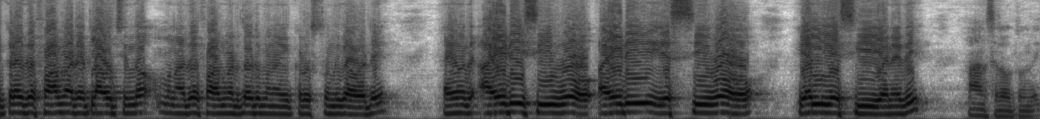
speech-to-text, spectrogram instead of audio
ఇక్కడైతే ఫార్మాట్ ఎట్లా వచ్చిందో మన అదే ఫార్మాట్ తోటి మనం ఇక్కడ వస్తుంది కాబట్టి ఏముంది? ఐడిసిఓ ఐడిఎస్సిఓ ఎల్ఎస్ఈ అనేది ఆన్సర్ అవుతుంది.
